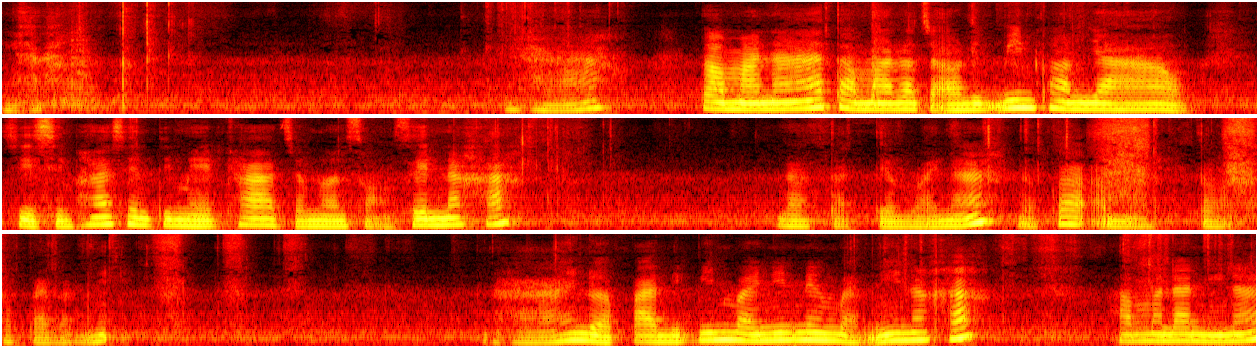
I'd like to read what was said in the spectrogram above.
นี่ค่ะ นะคะ ต่อมานะ ต่อมาเราจะเอาริบบิ้นความยาว 45เซนติเมตรค่ะจำนวน 2 เส้นนะคะเราตัดเตรียมไว้นะ แล้วก็เอามาต่อเข้าไปแบบนี้ นะคะให้เหลือปลายริบบิ้นไว้นิดนึงแบบนี้นะคะพับมาด้านนี้นะ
